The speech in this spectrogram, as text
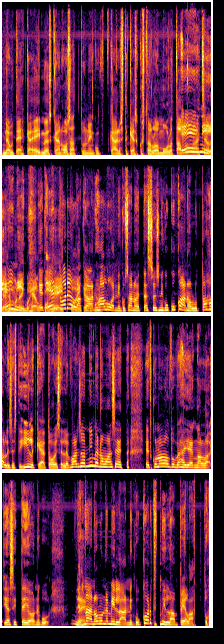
No, mutta ehkä ei myöskään osattu niin kuin, käydä sitä keskustelua muulla tavalla. Ei että niin, se oli ei semmoinen niin. niin kuin helppo Et en todellakaan kuin. halua niin kuin sanoa, että tässä olisi niin kuin kukaan ollut tahallisesti ilkeä toiselle, vaan se on nimenomaan se, että, että kun on oltu vähän jengalla ja sitten ei ole niin kuin, että Niin. nämä on ollut ne millään, niin kuin kortit millä on pelattu.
